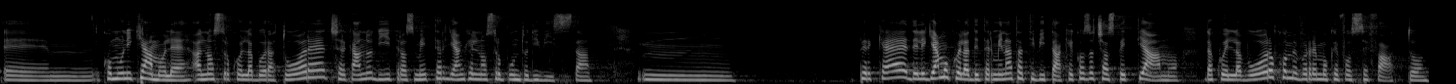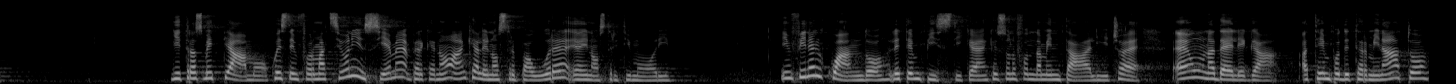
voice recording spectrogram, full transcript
Eh, comunichiamole al nostro collaboratore cercando di trasmettergli anche il nostro punto di vista. Mm, perché deleghiamo quella determinata attività, che cosa ci aspettiamo da quel lavoro, come vorremmo che fosse fatto. Gli trasmettiamo queste informazioni insieme, perché no, anche alle nostre paure e ai nostri timori. Infine il quando, le tempistiche che sono fondamentali, cioè è una delega a tempo determinato,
